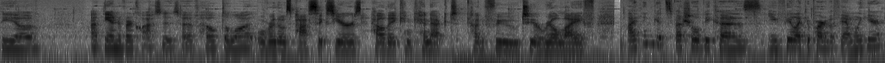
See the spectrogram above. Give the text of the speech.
the uh, at the end of our classes have helped a lot. Over those past six years, how they can connect Kung Fu to your real life. I think it's special because you feel like you're part of a family here.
